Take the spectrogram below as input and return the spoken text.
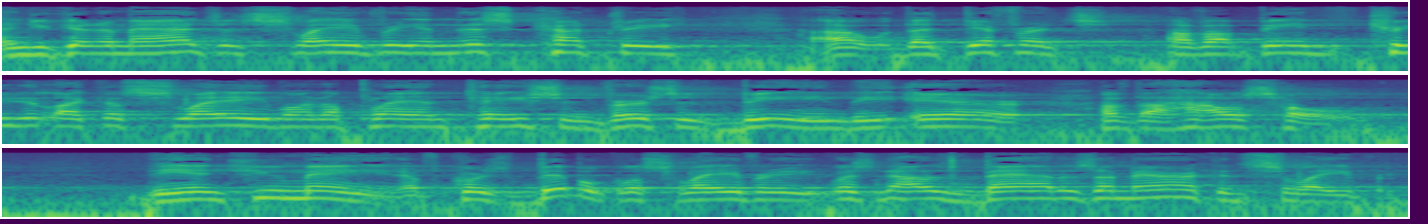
And you can imagine slavery in this country, uh, the difference of being treated like a slave on a plantation versus being the heir of the household. The inhumane. Of course, biblical slavery was not as bad as American slavery.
